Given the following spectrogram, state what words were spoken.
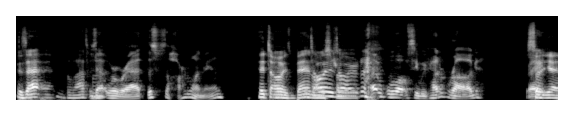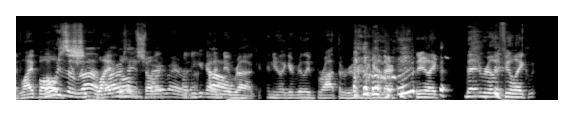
is that the last one? Is one that where we're at? This is a hard one, man. it's always been it's a always hard. Uh, well, see, we've had a rug. Right? So yeah, light What bulbs. was the sh- rug? Light Why was it bulbs. show inspired like- by think you got a new Oh. rug, and you're like, it really brought the room together. then you're like, that really feel like,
